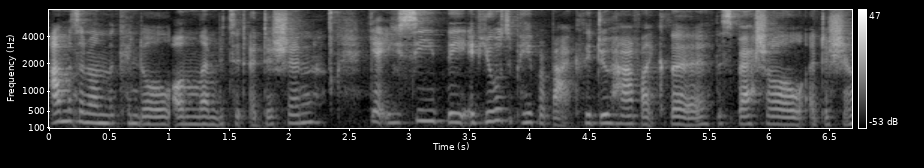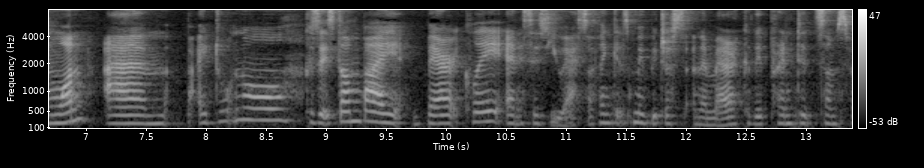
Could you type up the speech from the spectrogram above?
Amazon on the Kindle Unlimited edition. Yeah, you see the if you go to paperback they do have like the, the special edition one um, but I don't know because it's done by Berkley and it says US. I think it's maybe just in America they printed some special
